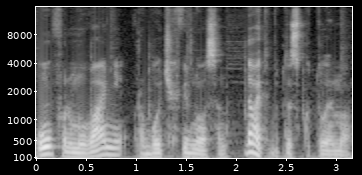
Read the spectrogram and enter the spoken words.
у формуванні робочих відносин? Давайте подискутуємо.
